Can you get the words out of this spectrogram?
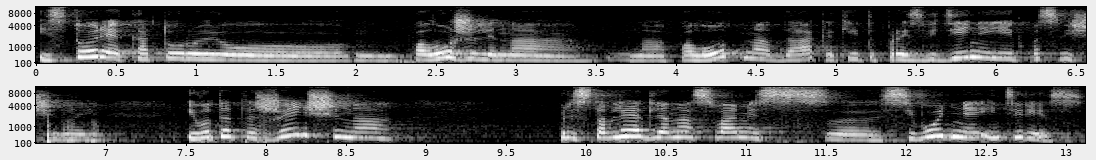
История, которую положили на, на полотна, да, какие-то произведения ей посвящены. И вот эта женщина представляет для нас с вами сегодня интерес.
